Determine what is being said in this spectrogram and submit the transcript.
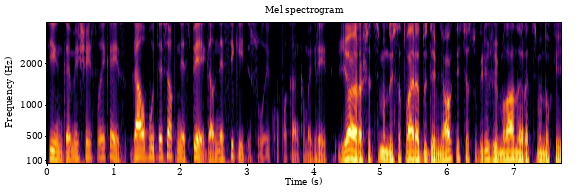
tinkami šiais laikais. Galbūt tiesiog nespėjai, gal nesikeiti su laiku pakankamai greitai. Jo, ir aš atsimenu, jis atvarė 2.19, čia sugrįžo į Milaną ir atsimenu, kai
